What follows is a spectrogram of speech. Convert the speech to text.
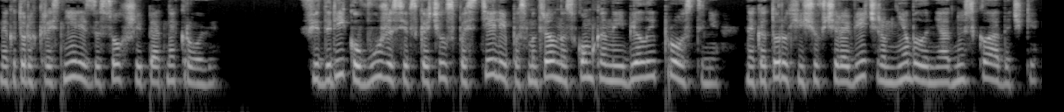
на которых краснелись засохшие пятна крови. Федерико в ужасе вскочил с постели и посмотрел на скомканные белые простыни, на которых еще вчера вечером не было ни одной складочки.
